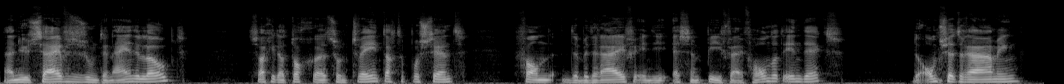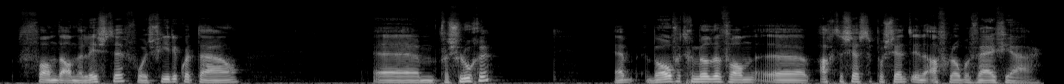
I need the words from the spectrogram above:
En nu het cijferseizoen ten einde loopt, zag je dat toch uh, zo'n 82% van de bedrijven in die S&P 500-index de omzetraming van de analisten voor het vierde kwartaal um, versloegen boven het gemiddelde van eh, 68% in de afgelopen vijf jaar.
